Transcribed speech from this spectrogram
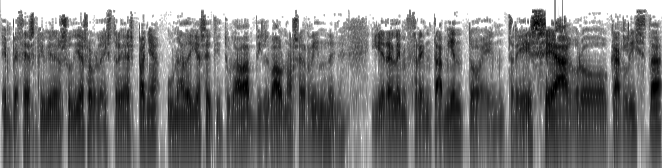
empecé a escribir en su día sobre la historia de España, una de ellas se titulaba Bilbao no se rinde y era el enfrentamiento entre ese agro carlista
